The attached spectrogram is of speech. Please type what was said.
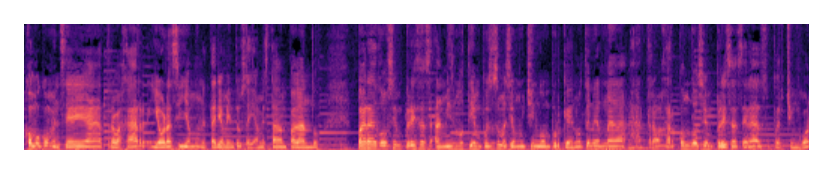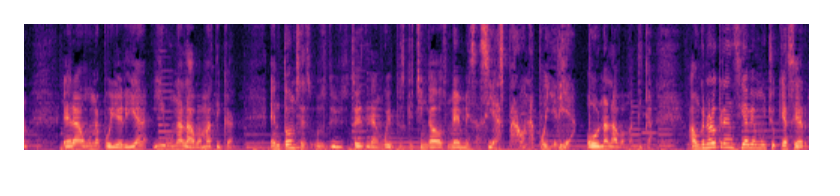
como comencé a trabajar y ahora sí ya monetariamente, o sea, ya me estaban pagando para dos empresas al mismo tiempo. Eso se me hacía muy chingón porque de no tener nada a trabajar con dos empresas era súper chingón. Era una pollería y una lavamática. Entonces, ustedes dirán, güey, pues qué chingados memes hacías para una pollería o una lavamática. Aunque no lo crean, sí había mucho que hacer.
